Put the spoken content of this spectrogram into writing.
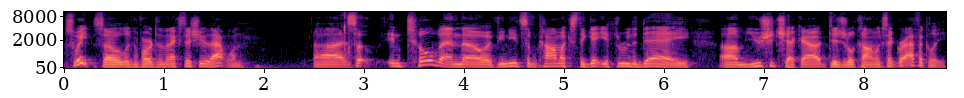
sweet. So looking forward to the next issue of that one. Uh, so until then, though, if you need some comics to get you through the day, um, you should check out digital comics at Graphicly.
